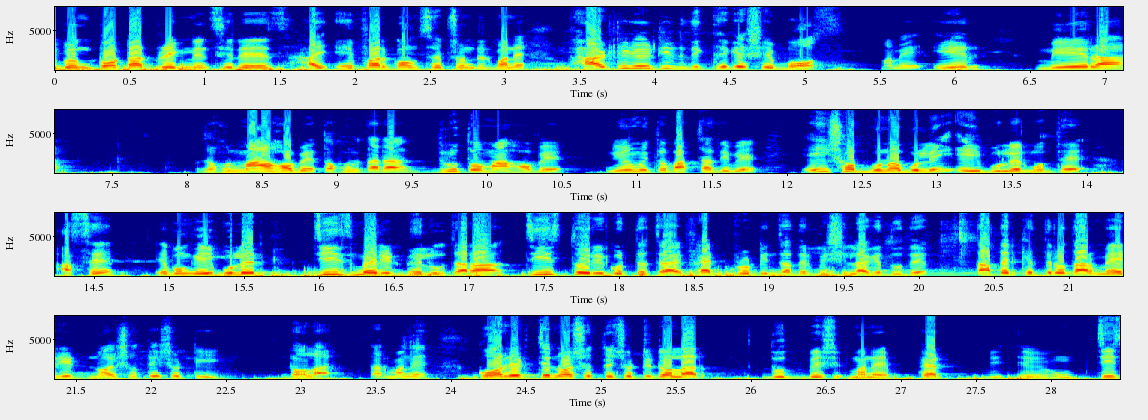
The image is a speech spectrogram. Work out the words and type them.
এবং daughter pregnancy rate high heifer conception rate মানে ফার্টিলিটির দিক থেকে সে বস মানে এর মেয়েরা যখন মা হবে, তখন তারা দ্রুত মা হবে, নিয়মিত বাচ্চা দিবে। এই সব গুণাবলী এই বুলের মধ্যে আছে এবং এই বুলের চিজ মেরিট ভ্যালু যারা চিজ তৈরি করতে চায় ফ্যাট প্রোটিন যাদের বেশি লাগে দুধে, তাদের ক্ষেত্রেও তার মেরিট নয়শো তেষট্টি ডলার তার মানে গড়ের চেয়ে নয়শো তেষট্টি ডলার দুধ বেশি মানে ফ্যাট চিজ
